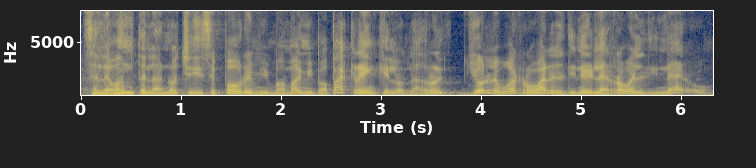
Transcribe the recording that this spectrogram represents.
Se levanta en la noche y dice, pobre mi mamá y mi papá creen que los ladrones, yo le voy a robar el dinero y le roba el dinero.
